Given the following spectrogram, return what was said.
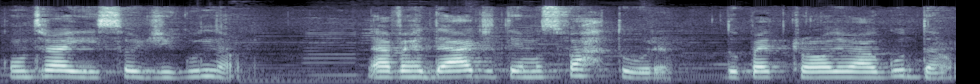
contra isso eu digo não. Na verdade, temos fartura, do petróleo ao algodão.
